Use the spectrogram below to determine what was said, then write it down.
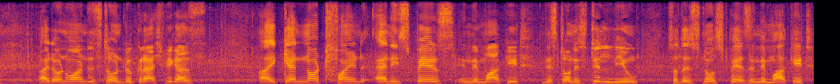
I don't want this drone to crash because I cannot find any spares in the market. This drone is still new, so there's no spares in the market.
